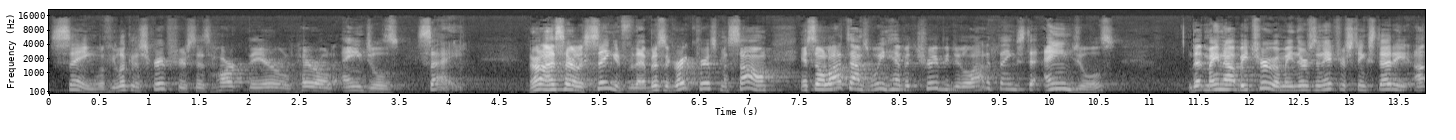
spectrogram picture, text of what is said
sing. Well, if you look at the scripture, it says, Hark the herald, angels say. They're not necessarily singing for that, but it's a great Christmas song. And so a lot of times we have attributed a lot of things to angels that may not be true. I mean, there's an interesting study uh,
